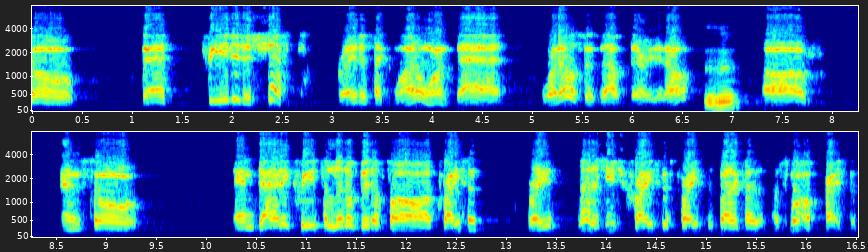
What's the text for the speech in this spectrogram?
so that created a shift, right? It's like, well, I don't want that. What else is out there, you know? Mm-hmm. Um, and so, and that it creates a little bit of a crisis, right? Not a huge crisis, crisis, but like a, a small crisis,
